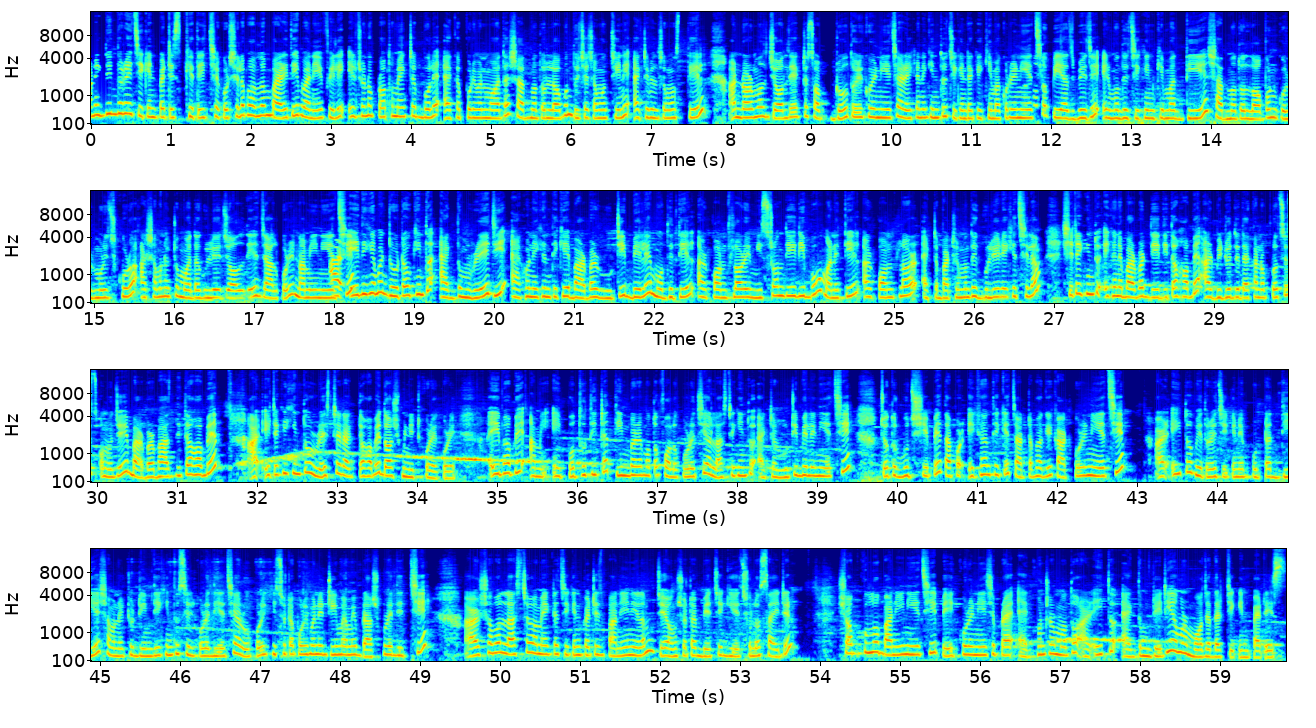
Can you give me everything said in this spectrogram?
অনেকদিন ধরেই chicken patties খেতে ইচ্ছে করছিল ভাবলাম বাড়িতেই বানিয়ে ফেলি। এর জন্য প্রথমে একটা বলে এক কাপ পরিমাণ ময়দা স্বাদ মতো লবণ দুই চা চামচ চিনি এক টেবিল চামচ তেল আর নর্মাল জল দিয়ে একটা সফট ডো তৈরি করে নিয়েছি। আর এখানে কিন্তু চিকেনটাকে কিমা করে নিয়েছি। তো পেঁয়াজ ভেজে এর মধ্যে চিকেন কিমা দিয়ে স্বাদ মতো লবণ গোলমরিচ গুঁড়ো আর সামান্য একটু ময়দা গুলিয়ে জল দিয়ে জাল করে নামিয়ে নিয়েছি। এইদিকে আমার ডোটাও কিন্তু একদম রেডি এখন এখান থেকে বারবার রুটি বেলে মধ্যে তেল আর কর্নফ্লাওয়ারের মিশ্রণ দিয়ে দিব। মানে তেল আর কর্নফ্লাওয়ার একটা বাটির মধ্যে গুলিয়ে রেখেছিলাম। সেটা কিন্তু এখানে বারবার দিয়ে দিতে হবে। আর ভিডিওতে দেখানো প্রসেস অনুযায়ী বারবার ভাজ দিতে হবে আর এটাকে কিন্তু রেস্টে রাখতে হবে দশ মিনিট করে করে। এইভাবে আমি এই পদ্ধতিটা তিনবারের মতো ফলো করেছি আর লাস্টে কিন্তু একটা রুটি বেলে নিয়েছি, চতুর্ভুজ শেপে তারপর এখান থেকে চারটা ভাগে কাট করে নিয়েছি। আর এই তো ভেতরে চিকেনের পুরটা দিয়ে সামান্য একটু ডিম দিয়ে কিন্তু সিল করে দিয়েছি। আর ওপরে কিছুটা পরিমাণে ডিম আমি ব্রাশ করে দিচ্ছি। আর সবার লাস্টেও আমি একটা চিকেন প্যাটিস বানিয়ে নিলাম, যে অংশটা বেঁচে গিয়েছিল সাইডের সবগুলো বানিয়ে নিয়েছি পেক করে নিয়েছি প্রায় এক ঘণ্টার মতো। আর এই তো একদম রেডি আমার মজাদার চিকেন প্যাটিস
